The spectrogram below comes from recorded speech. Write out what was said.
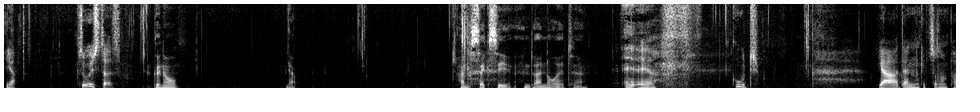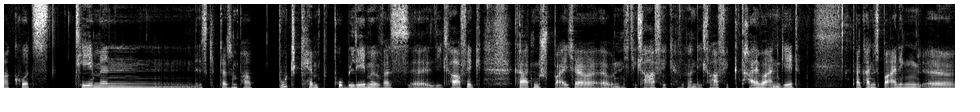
ja, so ist das. Genau. Ja. I'm sexy and I know it, ja. Äh, ja. Gut. Ja, dann gibt es noch ein paar Kurzthemen. Es gibt da so ein paar Bootcamp-Probleme, was äh, die Grafikkartenspeicher äh, und nicht die Grafik, sondern die Grafiktreiber angeht. Da kann es bei einigen äh,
